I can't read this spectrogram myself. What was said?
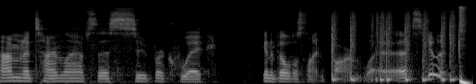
I'm gonna time lapse this super quick. Gonna build a slime farm. Let's do it.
